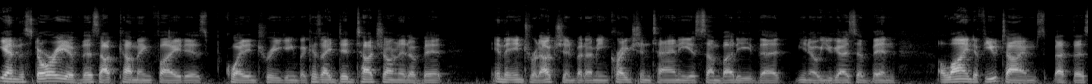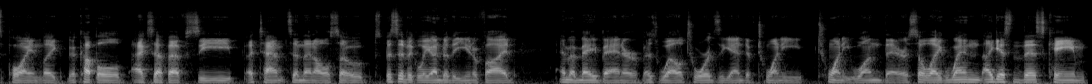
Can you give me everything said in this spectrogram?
yeah, and the story of this upcoming fight is quite intriguing because I did touch on it a bit in the introduction, but I mean, Craig Shintani is somebody that, you know, you guys have been aligned a few times at this point, like a couple XFFC attempts, and then also specifically under the unified MMA banner as well towards the end of 2021 there. So, like, when I guess this came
